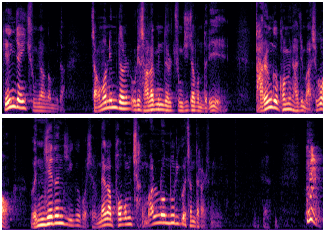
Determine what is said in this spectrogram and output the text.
굉장히 중요한 겁니다. 장모님들, 우리 산업인들, 중지자분들이 다른 거 고민하지 마시고 언제든지 이거 보시오. 내가 복음 정말로 누리고 전달할 수 있는 겁니다.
